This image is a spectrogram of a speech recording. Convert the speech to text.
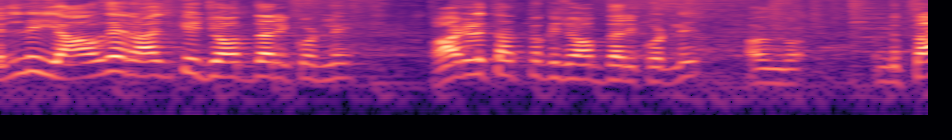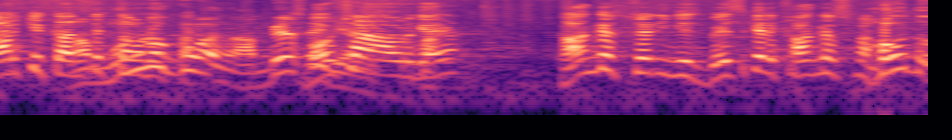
ಎಲ್ಲಿ ಯಾವುದೇ ರಾಜಕೀಯ ಜವಾಬ್ದಾರಿ ಕೊಡಲಿ ಆಡಳಿತಾತ್ಮಕ ಜವಾಬ್ದಾರಿ ಕೊಡಲಿ ಅವನು ಒಂದು ತಾರ್ಕಿಕ ಬಹುಶಃ. ಅವ್ರಿಗೆ Congress training is basically Congress ಹೌದು.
